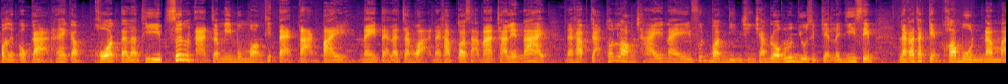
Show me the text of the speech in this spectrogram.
เปิดโอกาสให้กับโค้ชแต่ละทีม ซึ่งอาจจะมีมุมมองที่แตกต่างไปในแต่ละจังหวะนะครับก็สามารถชาเลนจ์ได้ นะครับจะทดลองใช้ในฟุตบอลหญิงชิงแชมป์โลกรุ่น U17 และ 20 แล้วก็จะเก็บข้อมูลนำมา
